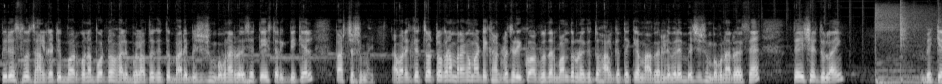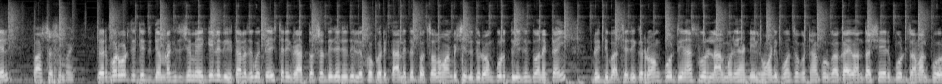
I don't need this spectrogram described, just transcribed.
পিরোজপুর ঝালকাটি বরগুনা, পটুয়াখালী ভোলাতেও কিন্তু ভারী বৃষ্টির সম্ভাবনা রয়েছে তেইশ তারিখ বিকেল পাঁচটার সময়। আবার আজকে চট্টগ্রাম রাঙামাটি খাগড়াছড়ি, কক্সবাজার, বান্দরবানে কিন্তু হালকা থেকে মাঝারি লেভেলে বেশি সম্ভাবনা রয়েছে তেইশে জুলাই বিকেল পাঁচটার সময়। তো এর পরবর্তীতে যদি আমরা কিছু সময় এগিয়ে দিই তাহলে দেখব তেইশ তারিখ রাত দশটার দিকে যদি লক্ষ্য করি, তাহলে দেখব চলমান বৃষ্টি কিন্তু রংপুর দিকে কিন্তু অনেকটাই বৃদ্ধি পাচ্ছে। এদিকে রংপুর, দিনাজপুর লালমনিহাটি হোমাড়ি পঞ্চগড় ঠাকুরগাঁও গাইবান্ধা, শেরপুর, জামালপুর।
